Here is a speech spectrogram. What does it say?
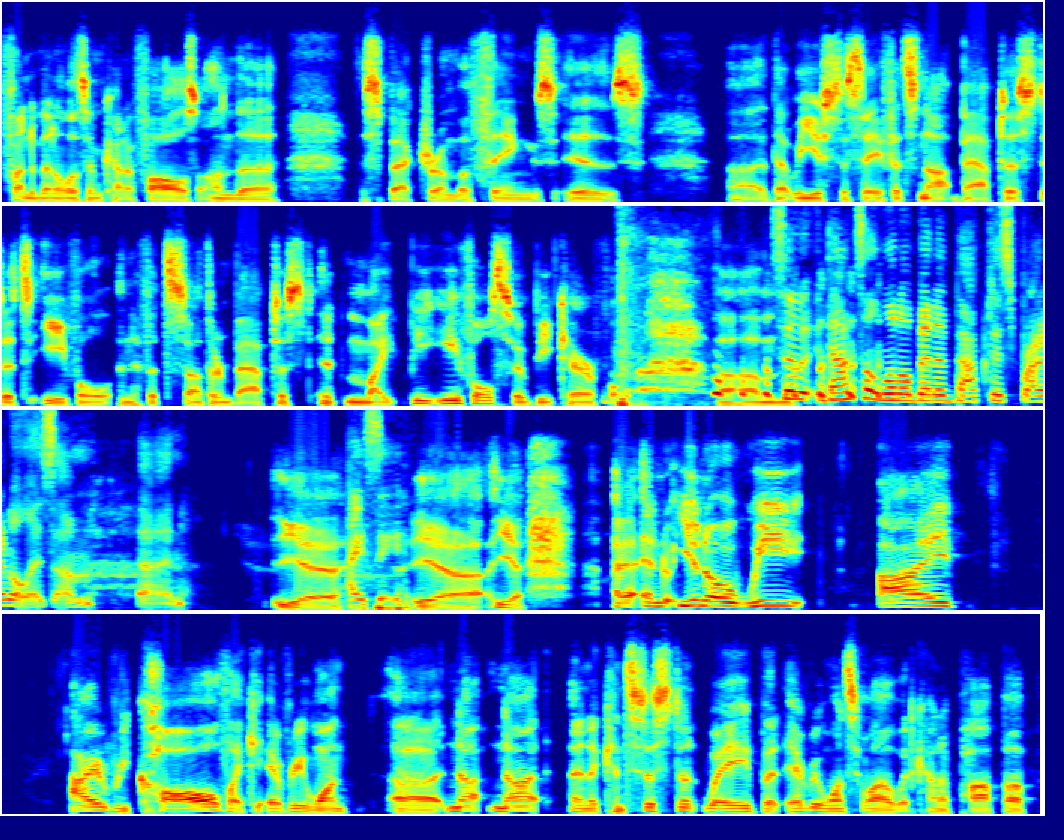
fundamentalism kind of falls on the, the spectrum of things is. Uh, that we used to say if it's not Baptist, it's evil, and if it's Southern Baptist, it might be evil. So be careful. Um, So that's a little bit of Baptist bridalism, then. yeah, I see. Yeah, yeah, and you know, we, I, I recall like everyone, uh, not not in a consistent way, but every once in a while it would kind of pop up.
